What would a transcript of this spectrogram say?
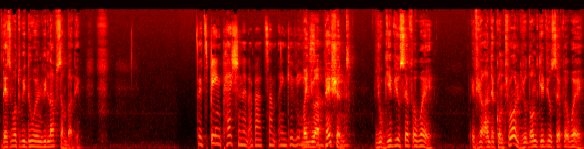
That's what we do when we love somebody. It's being passionate about something, giving. When you are patient, you give yourself away. If you're under control, you don't give yourself away.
